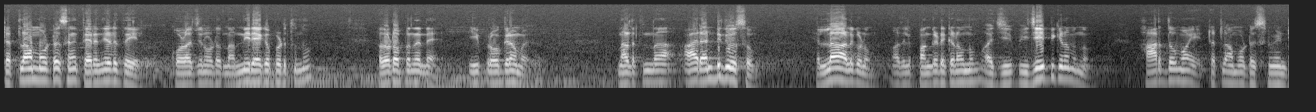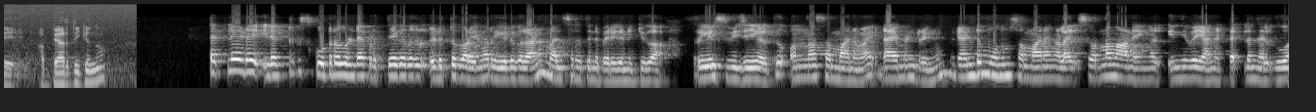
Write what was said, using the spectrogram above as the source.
ടെറ്റ്ലാ മോട്ടോഴ്സിനെ തിരഞ്ഞെടുത്തതിൽ കോളേജിനോട് നന്ദി രേഖപ്പെടുത്തുന്നു. അതോടൊപ്പം തന്നെ ഈ പ്രോഗ്രാം നടത്തുന്ന ആ രണ്ട് ദിവസം എല്ലാ ആളുകളും അതിൽ പങ്കെടുക്കണമെന്നും വിജയിപ്പിക്കണമെന്നും ഹാർദവമായി ടെറ്റ്ല മോട്ടോഴ്സിന് വേണ്ടി അഭ്യർത്ഥിക്കുന്നു. ടെക്ലയുടെ ഇലക്ട്രിക് സ്കൂട്ടറുകളുടെ പ്രത്യേകതകൾ എടുത്തു പറയുന്ന റീലുകളാണ് മത്സരത്തിന് പരിഗണിക്കുക. റീൽസ് വിജയികൾക്ക് ഒന്നാം സമ്മാനമായി ഡയമണ്ട് റിംഗും രണ്ടും മൂന്നും സമ്മാനങ്ങളായി സ്വർണ നാണയങ്ങൾ എന്നിവയാണ് ടെക്ല നൽകുക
